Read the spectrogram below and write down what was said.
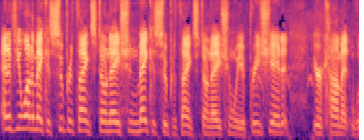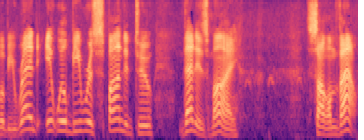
And if you want to make a super thanks donation, make a super thanks donation. We appreciate it. Your comment will be read, it will be responded to. That is my solemn vow.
